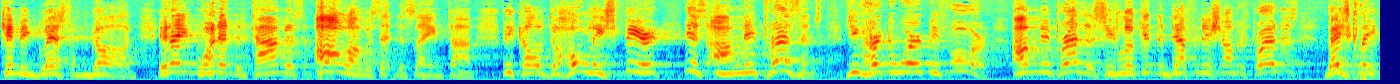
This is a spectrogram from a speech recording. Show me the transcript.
can be blessed from God. It ain't one at a time, it's all of us at the same time. Because the Holy Spirit is omnipresence. You've heard the word before. Omnipresence. You look at the definition of his presence, basically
